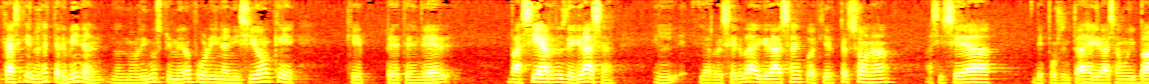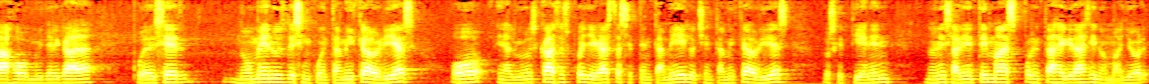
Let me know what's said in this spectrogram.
casi que no se terminan. Nos morimos primero por inanición que, que pretender vaciarnos de grasa. La reserva de grasa en cualquier persona, así sea de porcentaje de grasa muy bajo o muy delgada, puede ser no menos de 50.000 calorías o en algunos casos puede llegar hasta 70.000, 80.000 calorías los que tienen no necesariamente más porcentaje de grasa, sino mayor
